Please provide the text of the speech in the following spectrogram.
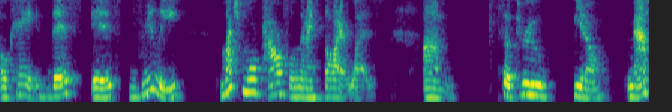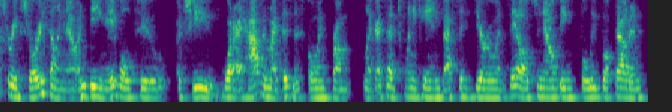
okay, this is really much more powerful than I thought it was. Um, so through, you know, mastering story selling now and being able to achieve what I have in my business, going from, like I said, 20K invested, zero in sales to now being fully booked out and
